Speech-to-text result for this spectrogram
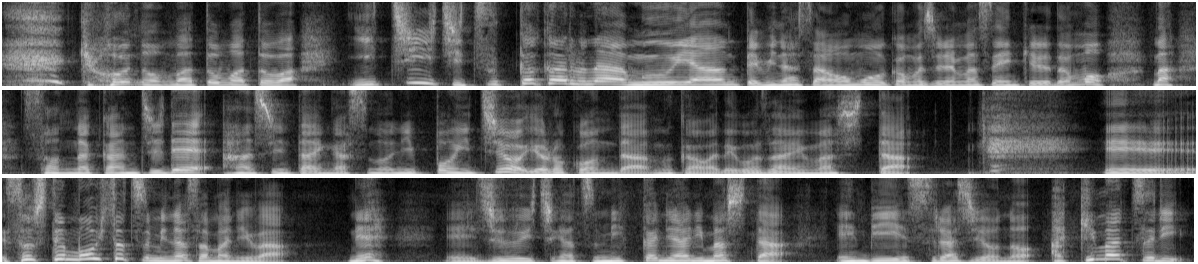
今日のまとまとはいちいち突っかかるなムーヤンって皆さん思うかもしれませんけれども。まあそんな感じで阪神タイガースの日本一を喜んだ向川でございました、えー、そしてもう一つ皆様にはね、11月3日にありました MBS ラジオの秋祭り。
